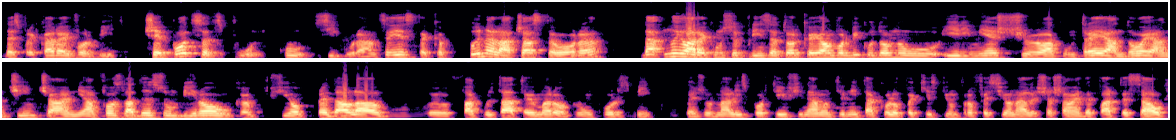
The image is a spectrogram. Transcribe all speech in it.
despre care ai vorbit, ce pot să-ți spun cu siguranță este că până la această oră da, nu e oarecum surprinzător că eu am vorbit cu domnul Irimieș uh, acum 3 ani, 2 ani, 5 ani, am fost la dânsul un birou, că și eu predau la uh, facultate, mă rog, un curs mic de jurnalist sportiv și ne-am întâlnit acolo pe chestiuni profesionale și așa mai departe sau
